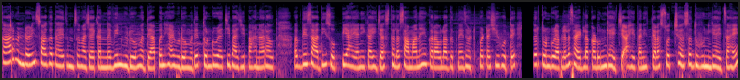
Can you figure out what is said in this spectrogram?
नमस्कार मंडळी स्वागत आहे तुमचं माझ्या एका नवीन व्हिडिओमध्ये. आपण ह्या व्हिडिओमध्ये तोंडुळ्याची भाजी पाहणार आहोत. अगदी साधी सोपी आहे आणि काही जास्तला सामानही करावं लागत नाही. झटपट अशी होते. तर तोंडुळे आपल्याला साईडला काढून घ्यायचे आहेत आणि त्याला स्वच्छ असं धुवून घ्यायचं आहे.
